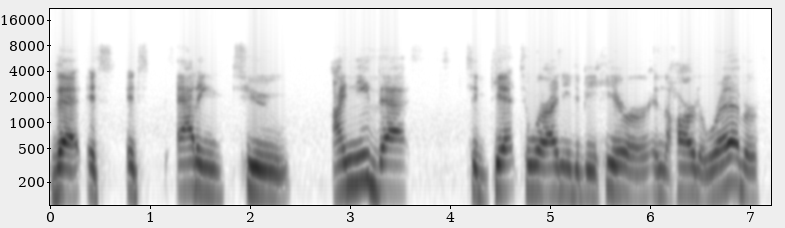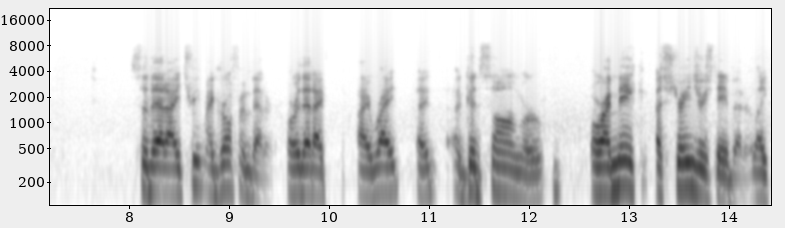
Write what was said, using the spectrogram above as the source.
that it's it's adding to. I need that to get to where I need to be here or in the heart or wherever, so that I treat my girlfriend better, or that I I write a, a good song, or or I make a stranger's day better. Like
